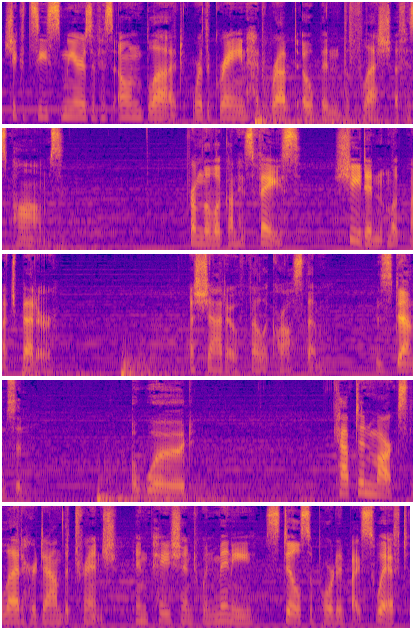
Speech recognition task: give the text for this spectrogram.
she could see smears of his own blood where the grain had rubbed open the flesh of his palms. From the look on his face, she didn't look much better. A shadow fell across them. Miss Damson, a word. Captain Marks led her down the trench, impatient when Minnie, still supported by Swift,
